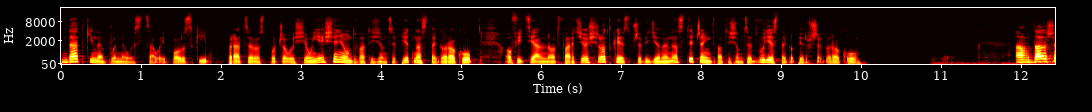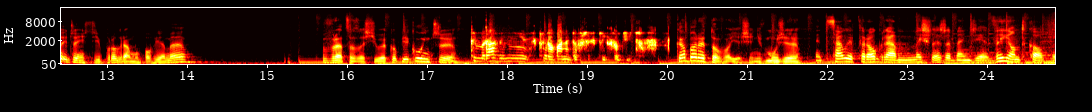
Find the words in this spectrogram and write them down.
Datki napłynęły z całej Polski. Prace rozpoczęły się jesienią 2015 roku. Oficjalne otwarcie ośrodka jest przewidziane na styczeń 2021 roku. A w dalszej części programu powiemy. Wraca zasiłek opiekuńczy. tym razem nie jest skierowany do wszystkich rodziców. Kabaretowa jesień w muzie. Cały program myślę, że będzie wyjątkowy.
